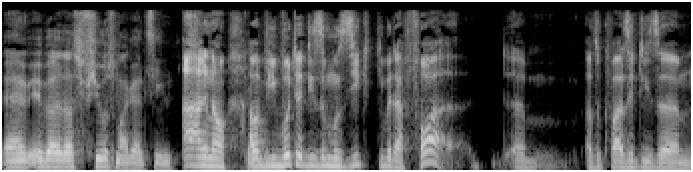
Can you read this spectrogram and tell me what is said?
Äh, über das Fuse-Magazin. Ah, genau. Aber Genau. wie wurde diese Musik, die wir davor, ähm, also quasi diese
